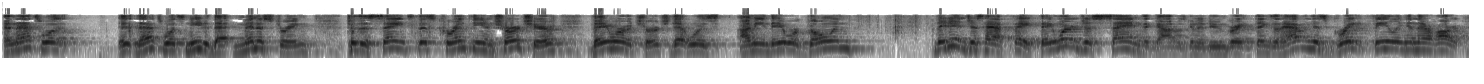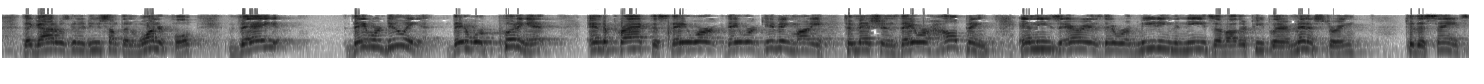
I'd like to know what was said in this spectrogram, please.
And that's what that's what's needed, that ministering to the saints. This Corinthian church here, they were a church that was, I mean, they were going they didn't just have faith. They weren't just saying that God was going to do great things and having this great feeling in their heart that God was going to do something wonderful. They, they were doing it. They were putting it into practice. They were, they were giving money to missions. They were helping in these areas. They were meeting the needs of other people. They were ministering to the saints.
